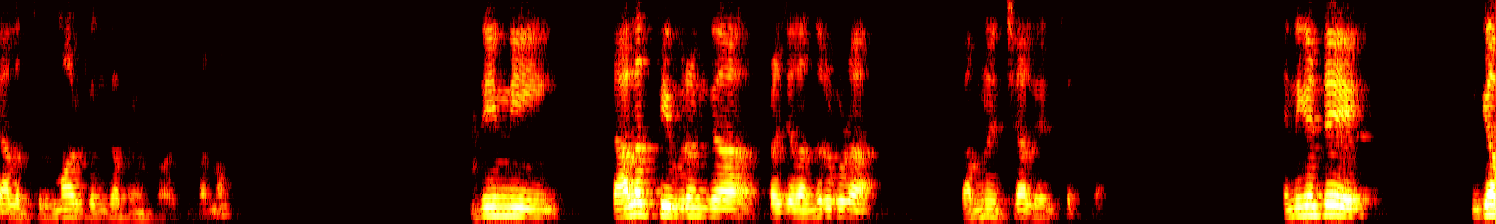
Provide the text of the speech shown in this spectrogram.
చాలా దుర్మార్గంగా మేము భావిస్తున్నాం. దీన్ని చాలా తీవ్రంగా ప్రజలందరూ కూడా గమనించాలి అని చెప్తాను ఎందుకంటే ఇంకా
